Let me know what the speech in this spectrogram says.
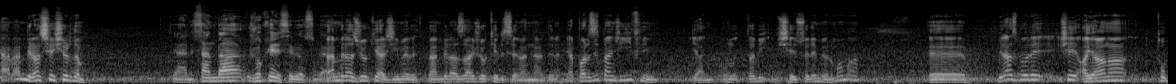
Ya ben biraz şaşırdım. Yani sen daha Joker'i seviyorsun galiba. Ben biraz Joker'ciyim evet. Ben biraz daha Joker'i sevenlerdenim. Ya Parazit bence iyi film. Yani onu tabii bir şey söylemiyorum ama e, biraz böyle şey ayağına top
